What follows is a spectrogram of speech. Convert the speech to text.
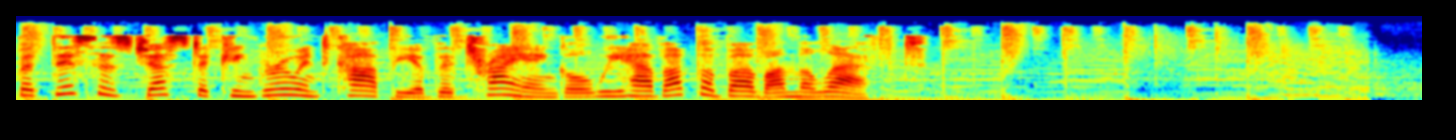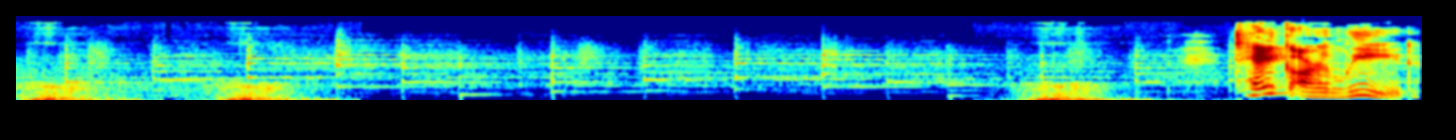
but this is just a congruent copy of the triangle we have up above on the left. Take our lead.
